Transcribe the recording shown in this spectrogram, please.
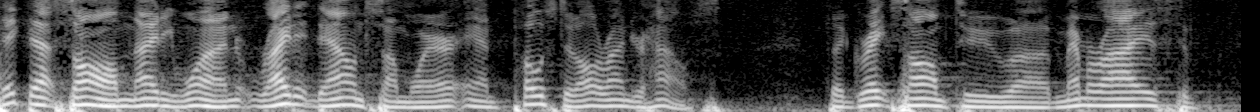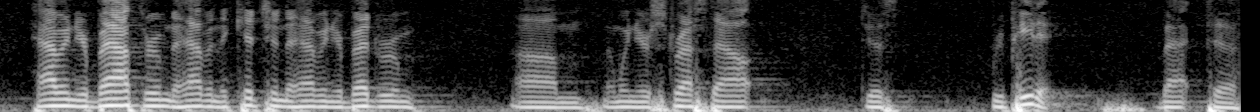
take that Psalm 91, write it down somewhere, and post it all around your house. It's a great psalm to uh, memorize, to have in your bathroom, to have in the kitchen, to have in your bedroom. Um, and when you're stressed out, just repeat it back to,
